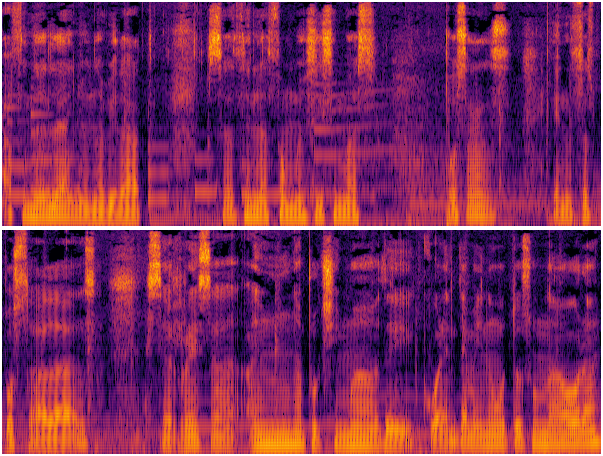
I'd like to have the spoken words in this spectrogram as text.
a final de año, Navidad, se hacen las famosísimas posadas. En estas posadas se reza en un aproximado de 40 minutos, una hora.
